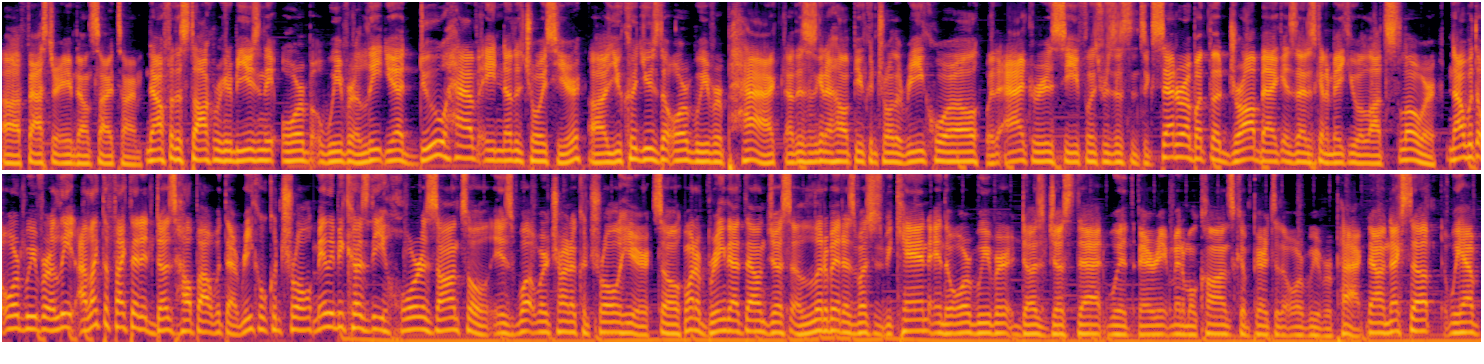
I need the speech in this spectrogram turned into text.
uh, faster aim down sight time. Now for the stock, we're going to be using the Orb Weaver Elite. You do have another choice here. Uh, you could use the Orb Weaver Pack. Now this is going to help you control the recoil with accuracy, flinch resistance, etc. But the drawback is that it's going to make you a lot slower. Now with the Orb Weaver Elite, I like the fact that it does help out with that recoil control, mainly because the horizontal is what we're trying to control here. So I want to bring that down just a little bit as much as we can. And the Orb Weaver does just that with very minimal cons compared to the Orb Weaver Pack. Now next up, we have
